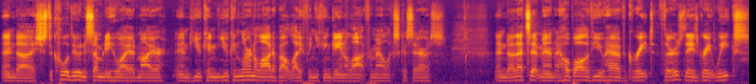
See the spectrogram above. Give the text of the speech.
and uh, he's just a cool dude and somebody who I admire. And you can you can learn a lot about life and you can gain a lot from Alex Caceres. And uh, that's it, man. I hope all of you have great Thursdays, great weeks,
